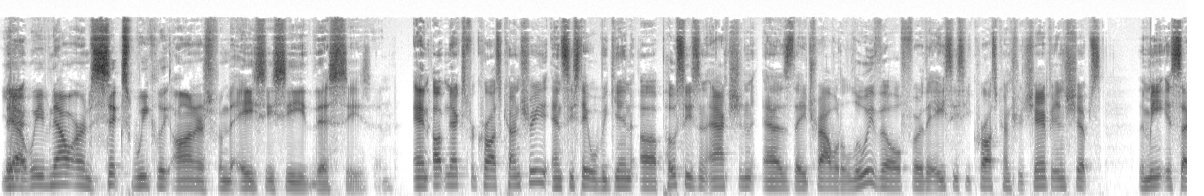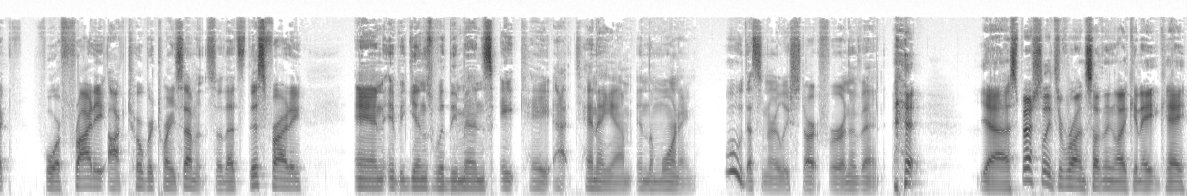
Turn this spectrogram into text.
Yeah, we've now earned six weekly honors from the ACC this season. And up next for cross country, NC State will begin uh, postseason action as they travel to Louisville for the ACC Cross Country Championships. The meet is set for Friday, October 27th. So that's this Friday. And it begins with the men's 8K at 10 a.m. in the morning. Ooh, that's an early start for an event. Yeah, especially to run something like an 8K.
